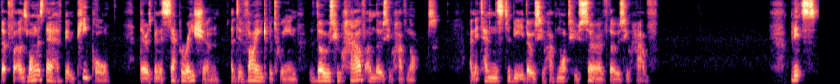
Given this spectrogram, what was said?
that for as long as there have been people, there has been a separation, a divide between those who have and those who have not. And it tends to be those who have not who serve those who have. But it's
